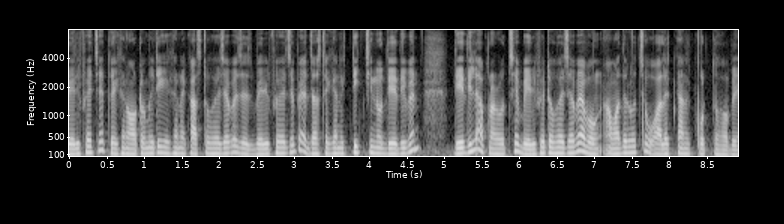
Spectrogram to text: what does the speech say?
ভেরিফাই চাই। তো এখানে অটোমেটিক এখানে কাজটা হয়ে যাবে জাস্ট ভেরিফাই হয়ে যাবে। জাস্ট এখানে টিক চিহ্ন দিয়ে দিবেন। দিয়ে দিলে আপনার হচ্ছে ভেরিফাইটা হয়ে যাবে এবং আমাদের হচ্ছে ওয়ালেট কানেক্ট করতে হবে।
